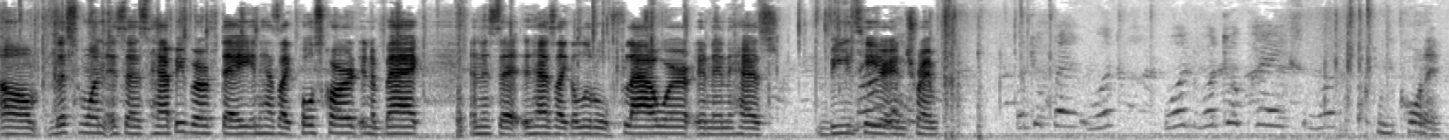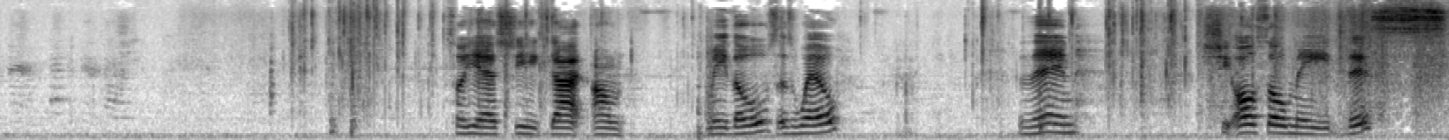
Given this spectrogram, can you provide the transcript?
um, this one, it says happy birthday and has like postcard in the back. And it, said, it has like a little flower and then it has beads here and trim. What you pay, what, what, what you pay, what? recording. So yeah, she got um made those as well. Then she also made this.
